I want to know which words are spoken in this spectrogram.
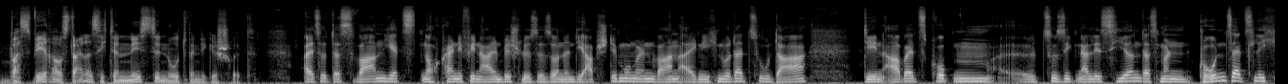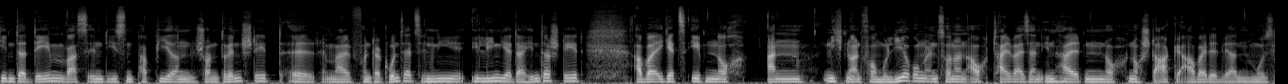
Was wäre aus deiner Sicht der nächste notwendige Schritt? Also das waren jetzt noch keine finalen Beschlüsse, sondern die Abstimmungen waren eigentlich nur dazu da, den Arbeitsgruppen äh, zu signalisieren, dass man grundsätzlich hinter dem, was in diesen Papieren schon drinsteht, äh, mal von der Grundsatzlinie dahinter steht, aber jetzt eben noch an nicht nur an Formulierungen, sondern auch teilweise an Inhalten noch, noch stark gearbeitet werden muss.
